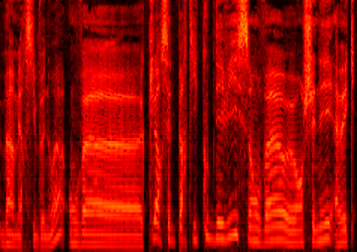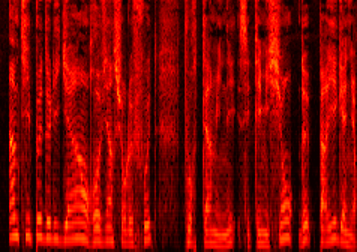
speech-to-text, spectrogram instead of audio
Ben, merci Benoît. On va clore cette partie Coupe Davis. On va enchaîner avec un petit peu de Ligue 1. On revient sur le foot pour terminer cette émission de Parier gagnant.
